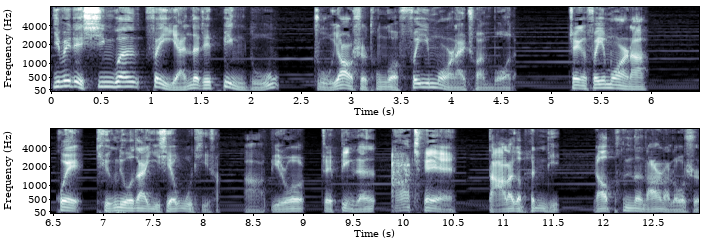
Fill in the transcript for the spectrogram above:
因为这新冠肺炎的这病毒。主要是通过飞沫来传播的，这个飞沫呢，会停留在一些物体上啊，比如这病人啊，这打了个喷嚏，然后喷的哪哪都是，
